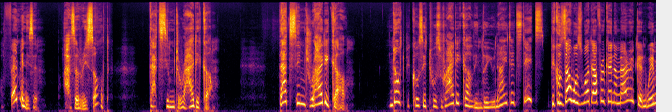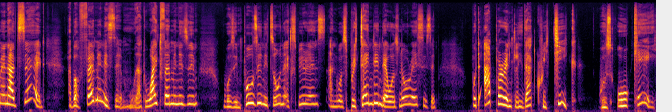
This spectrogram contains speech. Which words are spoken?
of feminism as a result. That seemed radical. That seemed radical. Not because it was radical in the United States, because that was what African American women had said about feminism, that white feminism was imposing its own experience and was pretending there was no racism. But apparently, that critique was okay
